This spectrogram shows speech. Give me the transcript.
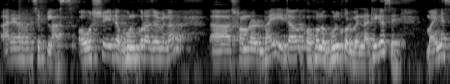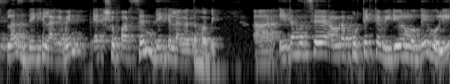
আর এটা হচ্ছে প্লাস অবশ্যই এটা ভুল করা যাবে না। সম্রাট ভাই এটা কখনো ভুল করবেন না, ঠিক আছে? মাইনাস প্লাস দেখে লাগাবেন, একশো পারসেন্ট দেখে লাগাতে হবে। আর এটা হচ্ছে আমরা প্রত্যেকটা ভিডিওর মধ্যেই বলি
